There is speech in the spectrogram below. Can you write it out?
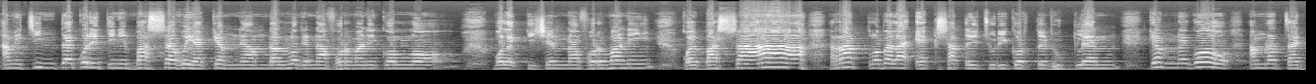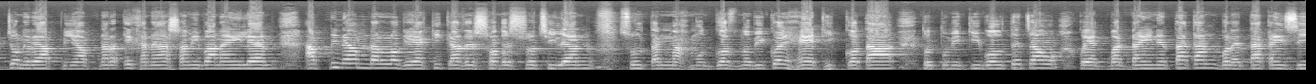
আমি চিন্তা করি তিনি বাদশাহ হইয়া কেমনে আমরার লগে নাফরমানি করল? বলে, কিসের নাফরমানি? কয় বাদশাহ রাত্রবেলা একসাথেই চুরি করতে ঢুকলেন। কেমনে গো, আমরা চারজনের আপনি আপনার এখানে আসামি বানাইলেন। আপনি না আমরার লগে একই কাজের সদস্য ছিলেন। সুলতান মাহমুদ গজনবী কয় হ্যাঁ ঠিক কথা। তো তুমি কি বলতে চাও? কয়, একবার ডাইনে তাকান, বলে, তাকাইছি।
